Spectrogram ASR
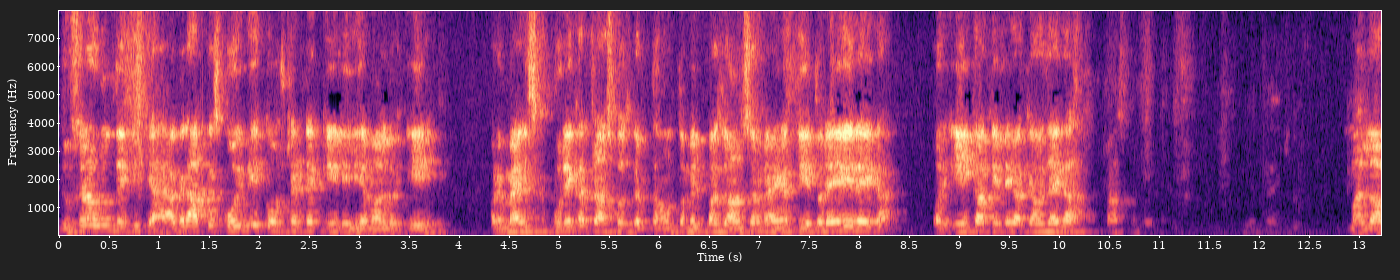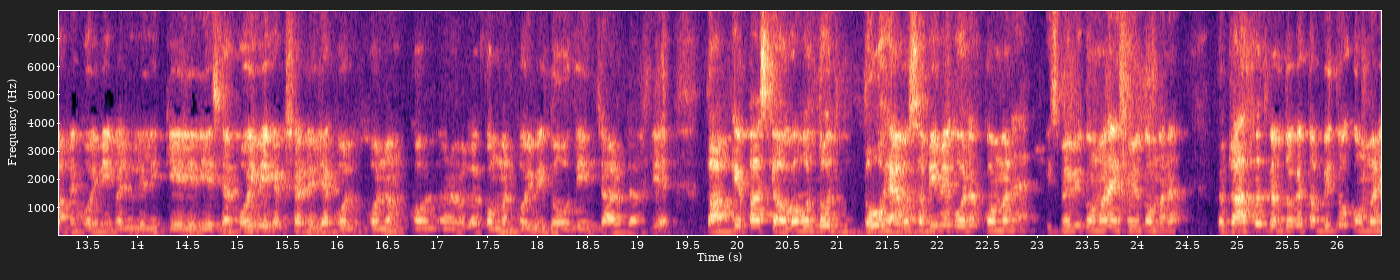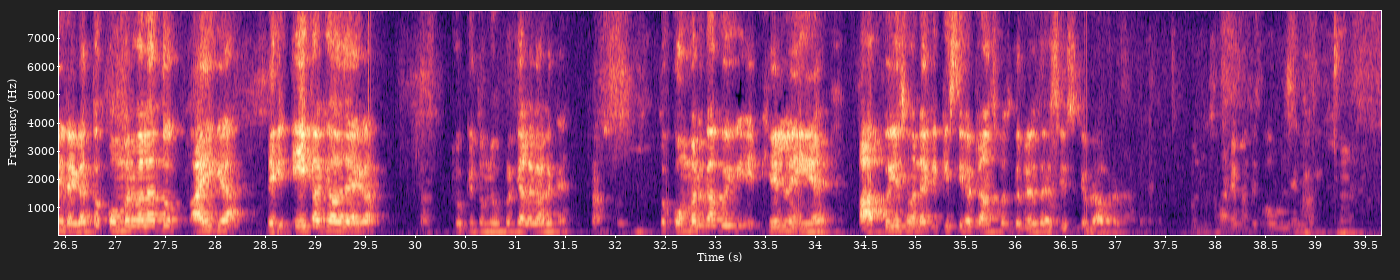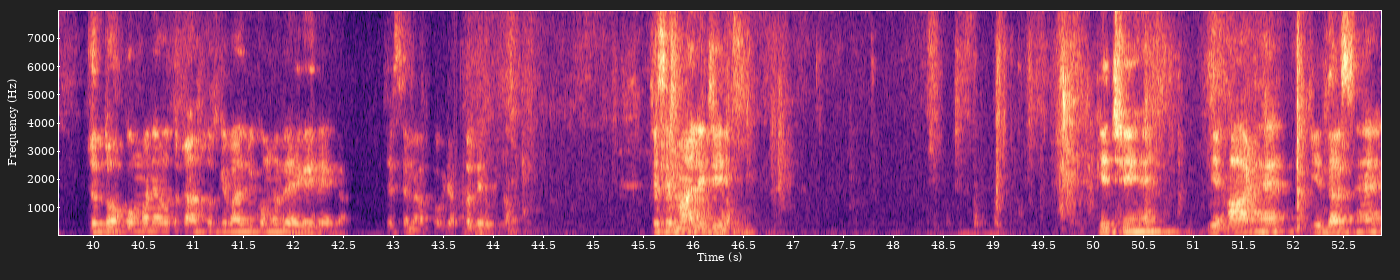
दूसरा रूल देखिए क्या है। अगर आपके कोई भी एक कांस्टेंट है के ले लिया, मान लो ए और मैं इस पूरे का ट्रांसपोज करता हूँ तो मेरे पास जो आंसर में आएगा के तो रहेगा ही रहेगा, और ए का अकेले का क्या हो जाएगा? ट्रांसपोज मान लो आपने कोई भी वैल्यू ले ली के ले ली इसका कोई भी एक अक्षर ले लिया कॉलम मतलब कॉमन कोई भी दो तीन चार दस दिए तो आपके पास क्या होगा? वो दो दो है वो सभी में कॉमन है इसमें भी कॉमन है इसमें भी कॉमन है तो ट्रांसफ़र कर दोगे तब भी तो कॉमन ही रहेगा। तो कॉमन वाला तो आ ही गया लेकिन ए का क्या हो जाएगा? क्योंकि तुमने ऊपर क्या लगा रखा है? ट्रांसफ़र तो कॉमन का कोई खेल नहीं है। आपको ये समझना है कि किसी का ट्रांसफ़र कर रहे हो तो ऐसे इसके बराबर रखना जो दो कॉमन है वो तो ट्रांसपोज के बाद भी कॉमन रहेगा ही रहेगा। जैसे मैं आपको एग्ज़ाम्पल दे देता हूँ जैसे मान लीजिए ये छह है ये आठ है ये दस है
